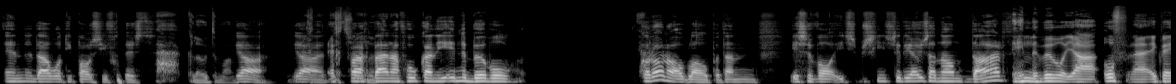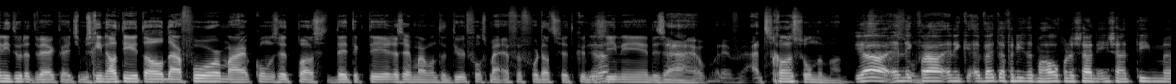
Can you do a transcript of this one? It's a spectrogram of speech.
en daar wordt hij positief getest. Ah, klote man. Ja, ja Echt vraag bijna af hoe kan hij in de bubbel corona oplopen. Dan is er wel iets misschien serieus aan de hand daar. In de bubbel, ja. Of, nou, ik weet niet hoe dat werkt, weet je. Misschien had hij het al daarvoor, maar konden ze het pas detecteren, zeg maar. Want het duurt volgens mij even voordat ze het kunnen Ja. zien in je. Dus ja, whatever. Ja, het is gewoon zonde, man. Ja, en ik, vraag, en ik weet even niet uit mijn hoofd, maar er zijn in zijn team, eh,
